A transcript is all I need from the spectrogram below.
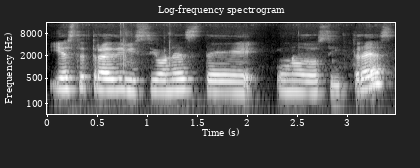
Y este trae divisiones de 1, 2 y 3.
